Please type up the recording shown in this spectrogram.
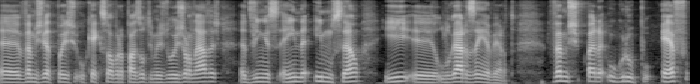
Uh, vamos ver depois o que é que sobra para as últimas duas jornadas. Adivinha-se ainda emoção e uh, lugares em aberto. Vamos para o grupo F.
